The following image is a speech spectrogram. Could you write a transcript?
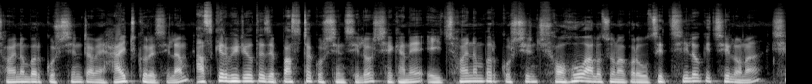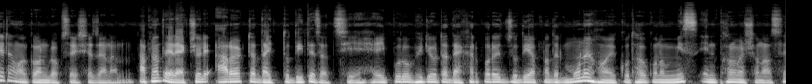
ছয় নম্বর কোশ্চেনটা আমি হাইড করেছিলাম, আজকের ভিডিওতে যে পাঁচটা কোশ্চেন ছিল, সেখানে এই ছয় নম্বর কোশ্চেন সহ আলোচনা করা উচিত ছিল কি ছিল না, সেটা আমার কমেন্ট বক্সে এসে জানান। আপনাদের অ্যাকচুয়ালি আরও একটা দায়িত্ব দিতে চাচ্ছি। এই পুরো ভিডিওটা দেখার পরে যদি আপনাদের মনে হয় কোথাও কোনো মিস ইনফরমেশন আছে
